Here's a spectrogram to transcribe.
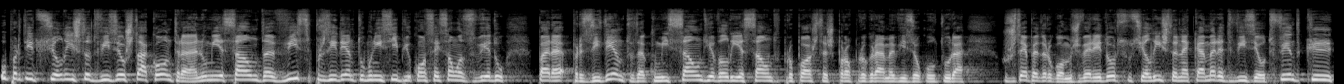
O Partido Socialista de Viseu está contra a nomeação da vice-presidente do município Conceição Azevedo para presidente da Comissão de Avaliação de Propostas para o programa Viseu Cultura. José Pedro Gomes, vereador socialista na Câmara de Viseu, defende que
